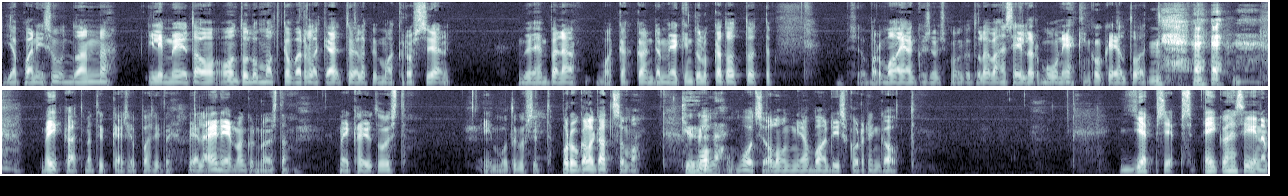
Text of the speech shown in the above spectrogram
Japanin suuntaan ilmiöitä on, on tullut matkan varrella käytyä läpi makrossia nyt myöhempänä vaikka Gundamiakin tullut katsottua, että se on varmaan ajan kysymys, kun tulee vähän Sailor Mooniakin kokeiltua. Että Veikkaa, että mä tykkäisin jopa siitä vielä enemmän kuin noista meikkajutuista. Ei muuta kuin sitten porukalla katsomaan. Kyllä. Wa- Watch alongia vaan Discordin kautta. Jeps, jeps. Eiköhän siinä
